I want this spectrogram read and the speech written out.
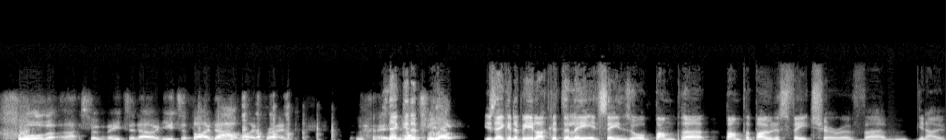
Cool, that- that's for me to know and you to find out, my friend. Is that gonna What's be- luck? Is there going to be like a deleted scenes or bumper bumper bonus feature of um, you know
